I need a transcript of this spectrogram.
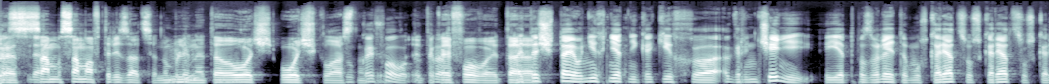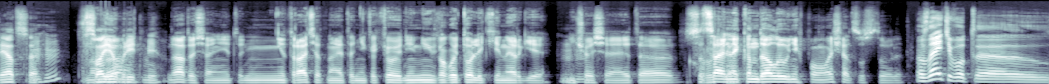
прогресс. С- Сам, самоавторизация. Ну, блин, Мгм. это очень, очень классно. Ну, кайфово Это, это раз. кайфово. Это... А это, считай, у них нет никаких э, ограничений, и это позволяет им ускоряться, ускоряться, ускоряться Мгм. в Ну своем да. ритме. Да, то есть они это не тратят на это никакой, ни- никакой толики энергии. Мгм. Ничего себе. Это социальные кандалы у них, по-моему, вообще отсутствовали. Ну, знаете, вот э,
